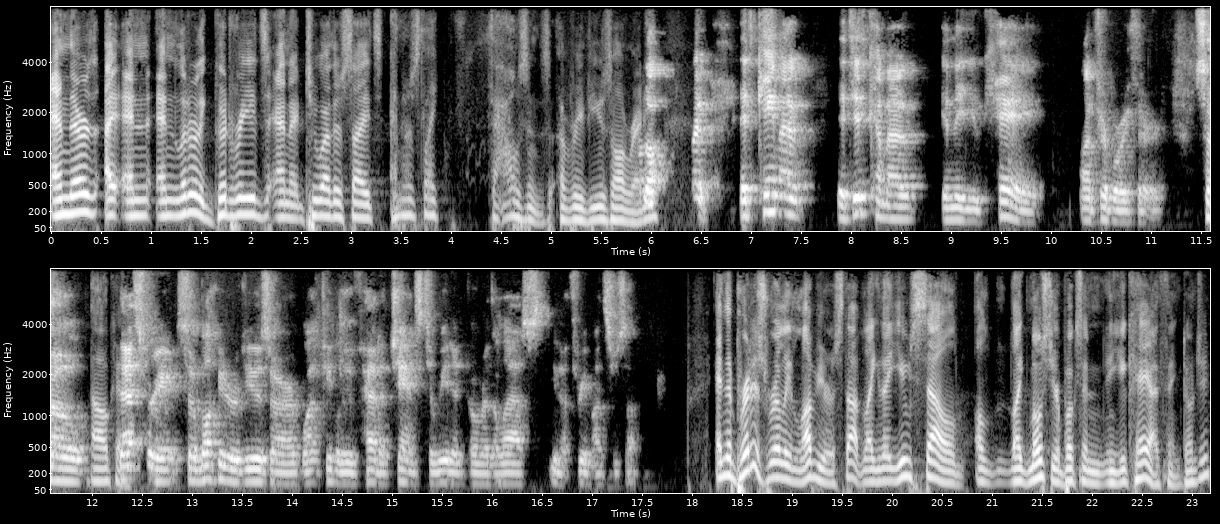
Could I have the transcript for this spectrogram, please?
and there's I, and and literally Goodreads and uh, two other sites, and there's like thousands of reviews already. Well, it came out. It did come out in the UK on February third. So Oh, okay. that's where. So bulk of your reviews are one people who've had a chance to read it over the last you know three months or so. And the British really love your stuff. Like that, you sell like most of your books in the UK, I think, don't you?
